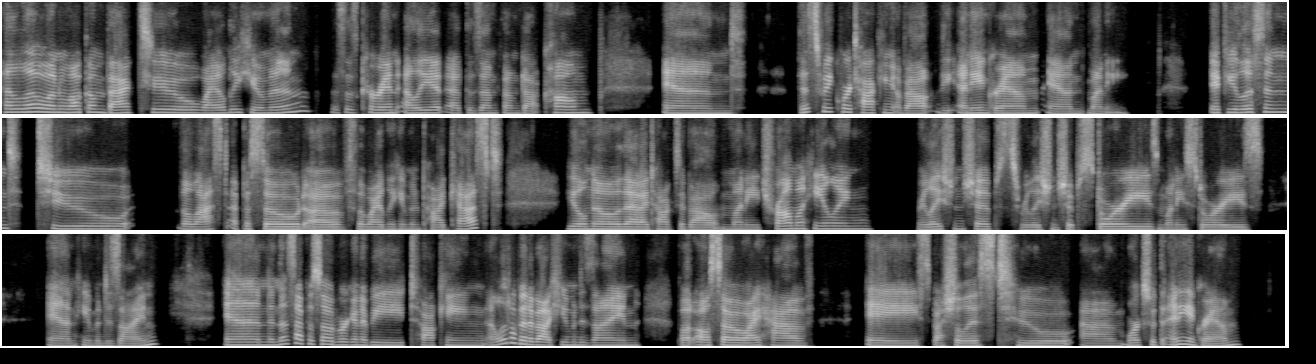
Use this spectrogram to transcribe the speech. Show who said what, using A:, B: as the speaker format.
A: Hello and welcome back to Wildly Human. This is Corinne Elliott at thezenfemme.com. And this week we're talking about the Enneagram and money. If you listened to the last episode of the Wildly Human podcast, you'll know that I talked about money trauma healing, relationships, relationship stories, money stories, and human design. And in this episode, we're going to be talking a little bit about human design, but also I have a specialist who um, works with the Enneagram.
